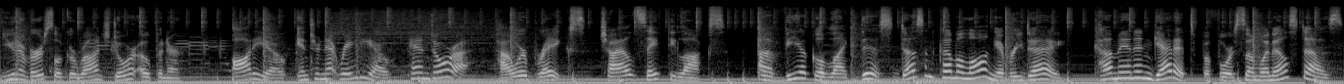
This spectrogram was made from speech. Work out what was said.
universal garage door opener, audio, internet radio, Pandora, power brakes, child safety locks. A vehicle like this doesn't come along every day. Come in and get it before someone else does.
